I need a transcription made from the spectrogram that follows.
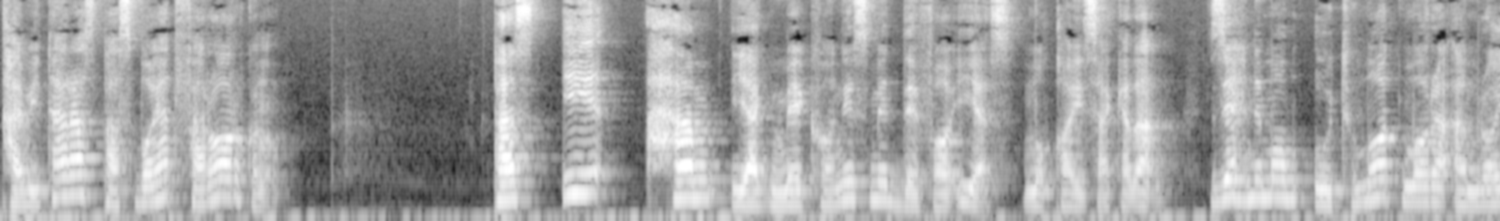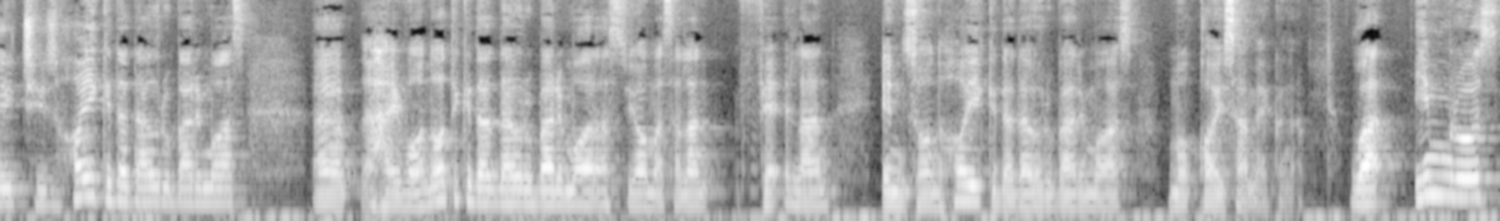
قوی تر است پس باید فرار کنم. پس این هم یک مکانیسم دفاعی است مقایسه کردن. ذهن ما اتومات ما را امرای چیزهایی که در دور بر ما است حیواناتی که در دور بر ما است یا مثلا فعلا انسانهایی که در دور بر ما است مقایسه می‌کنه. و امروز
